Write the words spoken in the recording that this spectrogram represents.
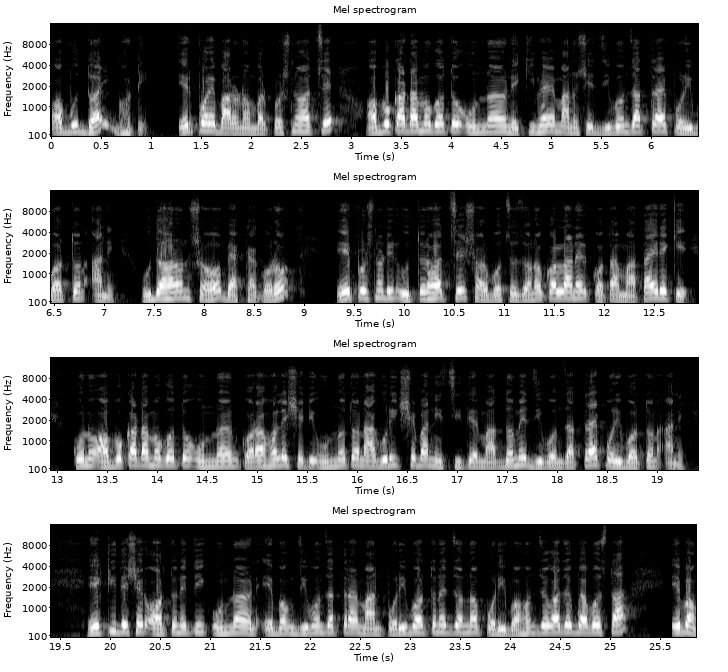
অভ্যুদয় ঘটে। এরপরে বারো নম্বর প্রশ্ন হচ্ছে, অবকাঠামোগত উন্নয়নে কীভাবে মানুষের জীবনযাত্রায় পরিবর্তন আনে? উদাহরণসহ ব্যাখ্যা করো। এই প্রশ্নটির উত্তর হচ্ছে, সর্বোচ্চ জনকল্যাণের কথা মাথায় রেখে কোনো অবকাঠামোগত উন্নয়ন করা হলে সেটি উন্নত নাগরিক সেবা নিশ্চিতের মাধ্যমে জীবনযাত্রায় পরিবর্তন আনে। একটি দেশের অর্থনৈতিক উন্নয়ন এবং জীবনযাত্রার মান পরিবর্তনের জন্য পরিবহন যোগাযোগ ব্যবস্থা এবং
